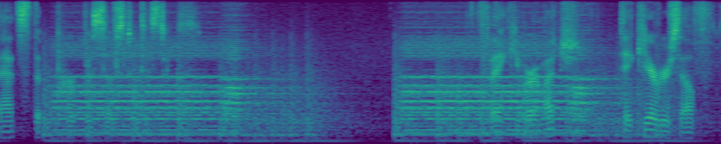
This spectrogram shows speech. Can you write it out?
that's the purpose of statistics. Thank you very much. Take care of yourself.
